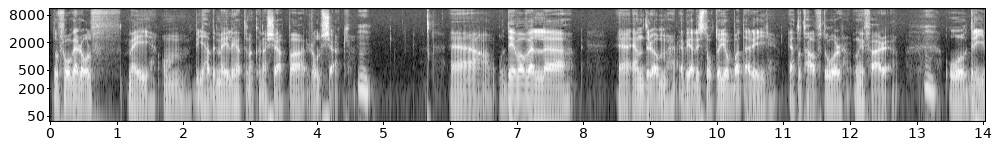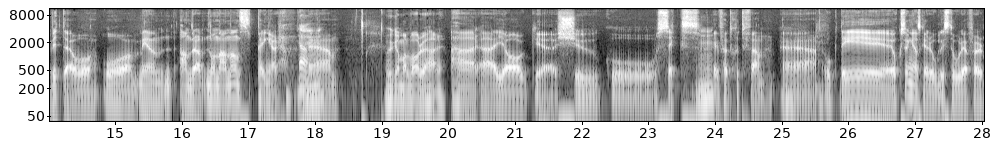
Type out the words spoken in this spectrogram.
då frågade Rolf mig om vi hade möjligheten att kunna köpa Rollkök. Eh, och det var väl eh, en dröm. Vi hade stått och jobbat där i ett och ett halvt år ungefär. Och drivit det och, och med andra, någon annans pengar. Ja. Eh, Hur gammal var du här? här är jag eh, 26, jag är född 75. Eh, och det är också en ganska rolig historia för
